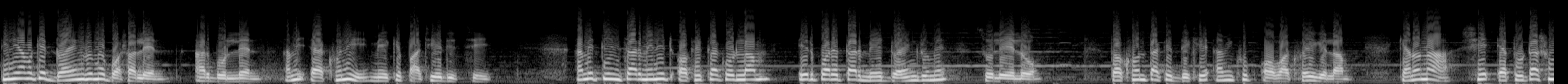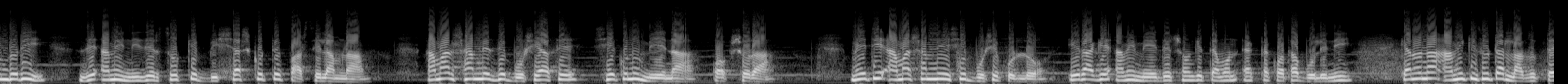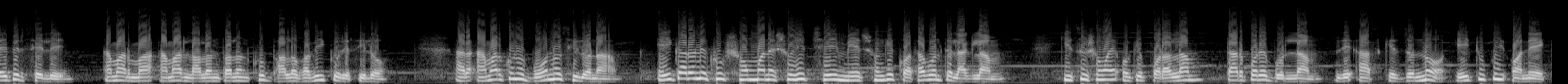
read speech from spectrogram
তিনি আমাকে ড্রয়িং রুমে বসালেন আর বললেন, আমি এখনই মেয়েকে পাঠিয়ে দিচ্ছি। আমি তিন চার মিনিট অপেক্ষা করলাম, এরপরে তার মেয়ে ড্রয়িং রুমে চলে এলো। তখন তাকে দেখে আমি খুব অবাক হয়ে গেলাম, কেননা সে এতটা সুন্দরী যে আমি নিজের চোখকে বিশ্বাস করতে পারছিলাম না। আমার সামনে যে বসে আছে, সে কোনো মেয়ে না, অপ্সরা। মেয়েটি আমার সামনে এসে বসে পড়ল। এর আগে আমি মেয়েদের সঙ্গে তেমন একটা কথা বলিনি, কেননা আমি কিছুটা লাজুক টাইপের ছেলে। আমার মা আমার লালন পালন খুব ভালোভাবেই করেছিল, আর আমার কোনো বোনও ছিল না। এই কারণে খুব সম্মানের সহিত সেই মেয়ের সঙ্গে কথা বলতে লাগলাম। কিছু সময় ওকে পড়ালাম, তারপরে বললাম যে আজকের জন্য এইটুকুই অনেক।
